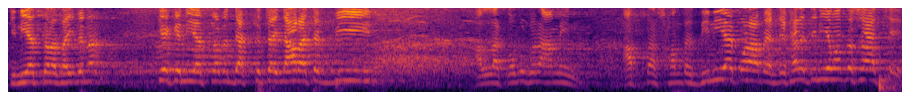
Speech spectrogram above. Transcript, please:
কি নিয়াত করা যাইবে না? কে কে নিয়াত করবেন দেখতে চাই। না নারায় তাকবীর। আল্লাহ কবুল করে আমিন। আপনার সন্তান দিনিয়ায় পড়াবেন। এখানে দিনিয়া মাদ্রাসা আছে।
